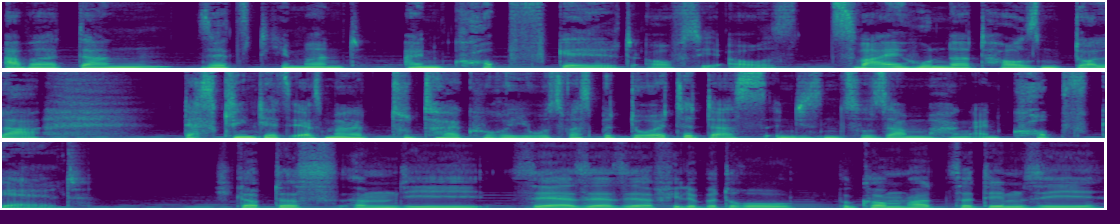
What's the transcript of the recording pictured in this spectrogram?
Aber dann setzt jemand ein Kopfgeld auf sie aus. 200.000 Dollar. Das klingt jetzt erstmal total kurios. Was bedeutet das in diesem Zusammenhang, ein Kopfgeld? Ich glaube, dass ähm, die sehr, sehr, sehr viele Bedrohung bekommen hat, seitdem sie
